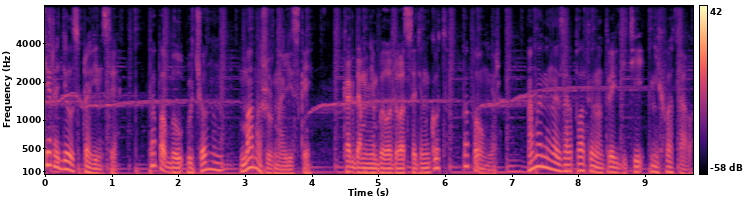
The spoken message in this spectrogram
Я родилась в провинции. Папа был ученым, мама журналисткой. Когда мне было 21 год, папа умер, а маминой зарплаты на троих детей не хватало.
